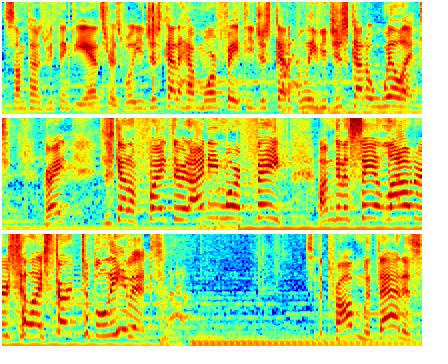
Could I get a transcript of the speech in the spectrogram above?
Sometimes we think the answer is, well, you just got to have more faith. You just got to believe. You just got to will it, right? You just got to fight through it. I need more faith. I'm going to say it louder until I start to believe it. See, the problem with that is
